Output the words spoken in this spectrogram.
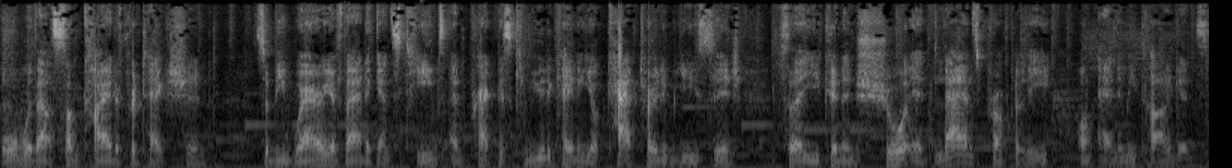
or without some kind of protection, so be wary of that against teams and practice communicating your cap totem usage so that you can ensure it lands properly on enemy targets.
